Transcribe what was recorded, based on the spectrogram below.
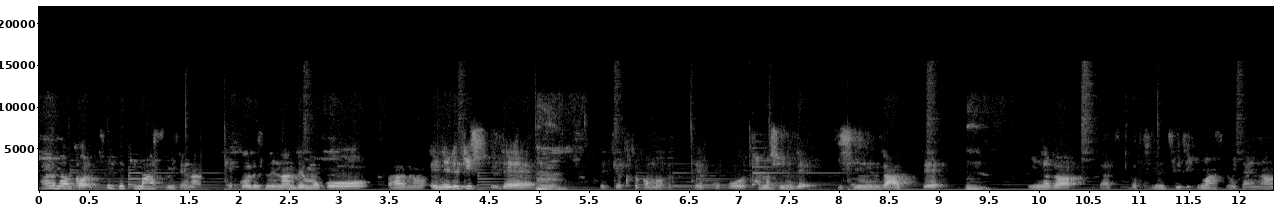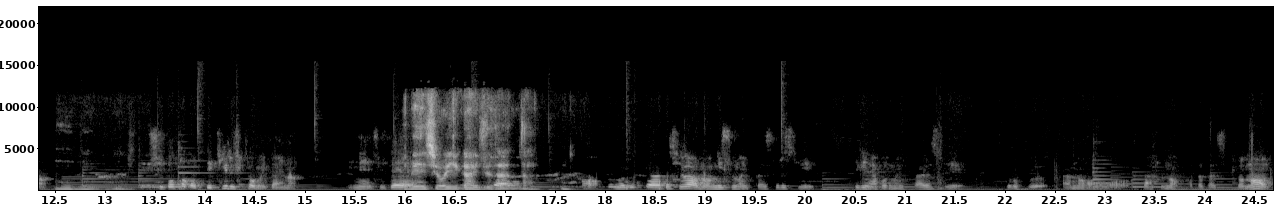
あなんかついてきますみたいな。結構ですね何でもこうあのエネルギッシュで、うん、接客とかも結構こう楽しんで自信があって、うん、みんながじゃあ私についてきますみたいな、うんうんうん、仕事ができる人みたいなイメージで。イメージを描いてたんだ。でも実際私はもうミスもいっぱいするし、できないこともいっぱいあるし、すごくあのスタッフの方たちとの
